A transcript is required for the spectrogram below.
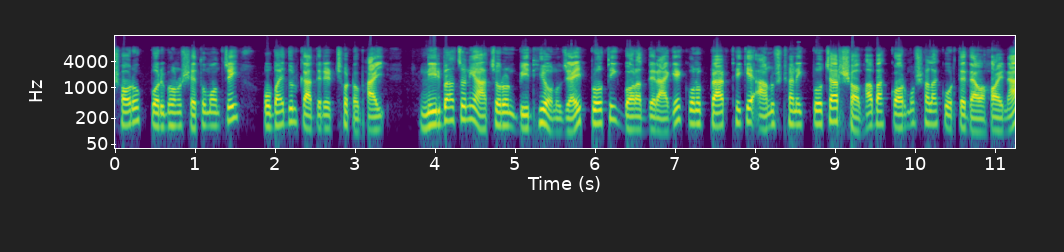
সড়ক পরিবহন সেতুমন্ত্রী ওবায়দুল কাদেরের ছোট ভাই। নির্বাচনী আচরণ বিধি অনুযায়ী প্রতীক বরাদ্দের আগে কোনো প্রার্থীকে আনুষ্ঠানিক প্রচার সভা বা কর্মশালা করতে দেওয়া হয় না।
